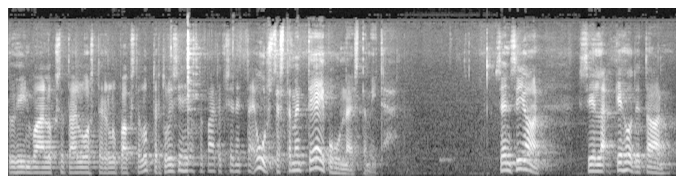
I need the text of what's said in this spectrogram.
pyhinvaelluksesta tai luosterin lupauksesta, Luther tuli siihen johtopäätökseen, että Uusi testamentti ei puhu näistä mitään. Sen sijaan siellä kehotetaan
